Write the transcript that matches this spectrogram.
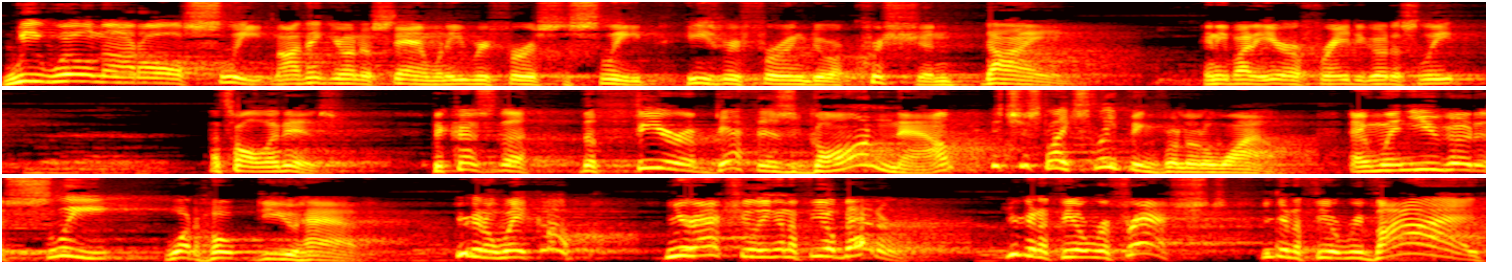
We will not all sleep. Now, I think you understand when he refers to sleep, he's referring to a Christian dying. Anybody here afraid to go to sleep? That's all it is. Because the, the fear of death is gone now. It's just like sleeping for a little while. And when you go to sleep, what hope do you have? You're going to wake up. You're actually going to feel better. You're going to feel refreshed. You're going to feel revived.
